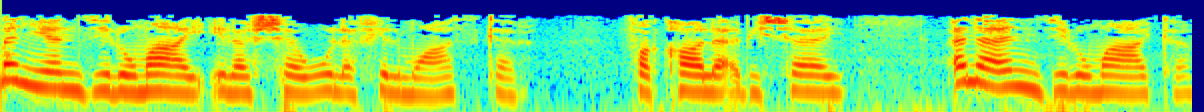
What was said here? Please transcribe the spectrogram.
من ينزل معي إلى شاول في المعسكر؟ فقال أبيشاي أنا أنزل معك.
